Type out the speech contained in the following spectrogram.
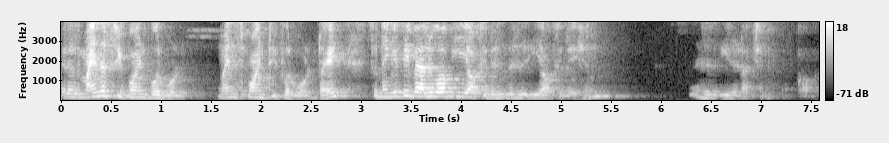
it is minus 3.4 volt, minus 0.34 volt, right? So negative value of E oxidation, this is E oxidation, this is E reduction of copper.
